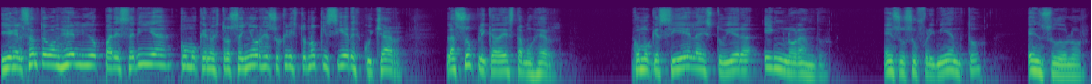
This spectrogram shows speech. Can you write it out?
Y en el Santo Evangelio parecería como que nuestro Señor Jesucristo no quisiera escuchar la súplica de esta mujer, como que si Él la estuviera ignorando en su sufrimiento, en su dolor,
